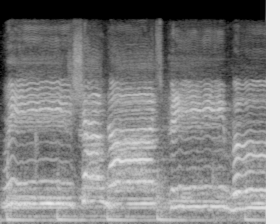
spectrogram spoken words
We shall not be moved.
